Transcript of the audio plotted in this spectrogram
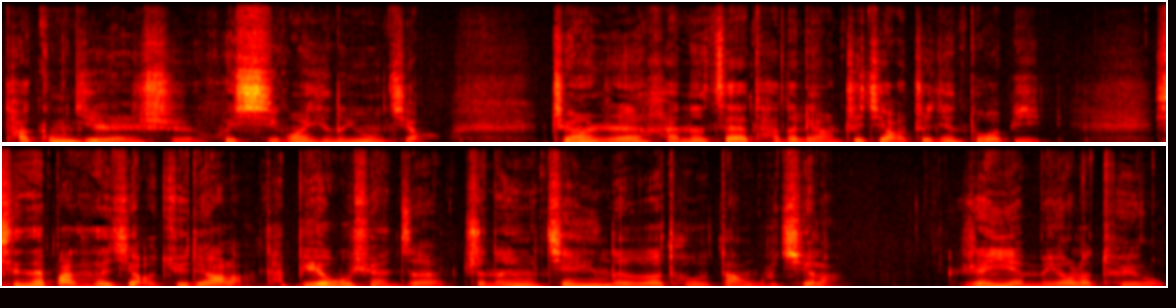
他攻击人时会习惯性的用脚，这样人还能在他的两只脚之间躲避。现在把他的脚锯掉了，他别无选择，只能用坚硬的额头当武器了。”人也没有了退路。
